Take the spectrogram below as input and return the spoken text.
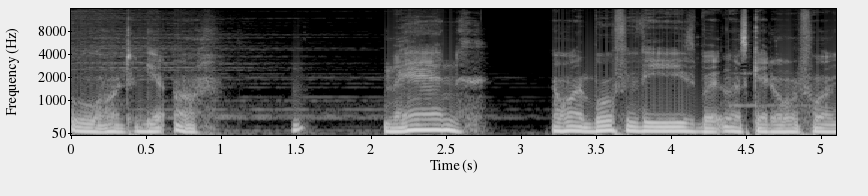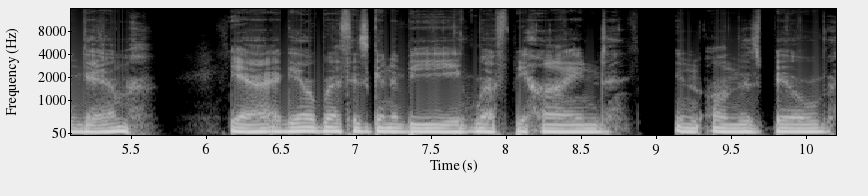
Oh, hard to get off. Man, I want both of these, but let's get Overflowing Dam. Yeah, a Galebreathe is going to be left behind in on this build.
